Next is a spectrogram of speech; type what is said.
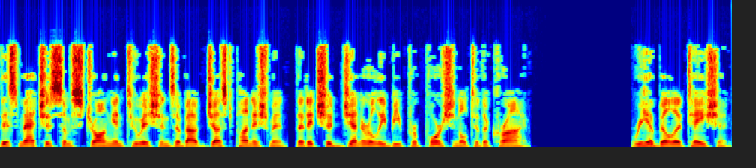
This matches some strong intuitions about just punishment, that it should generally be proportional to the crime. Rehabilitation.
